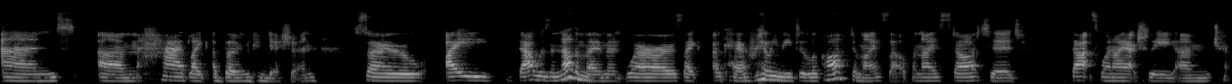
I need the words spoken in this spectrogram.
and um, had like a bone condition. So I that was another moment where I was like, okay, I really need to look after myself. And I started, that's when I actually um, tra-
